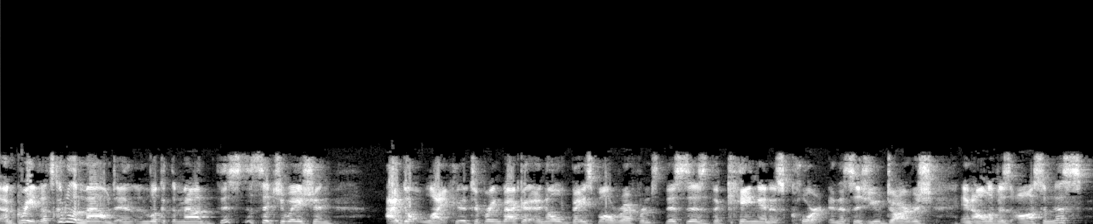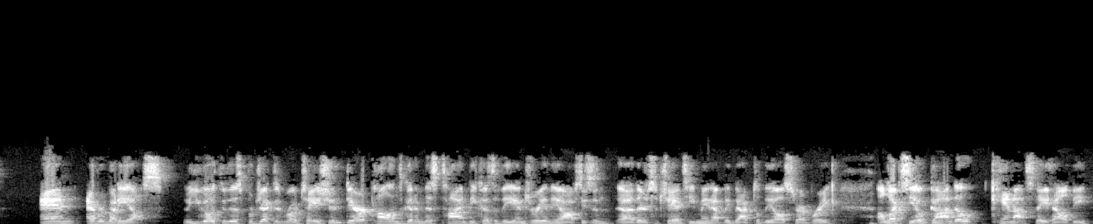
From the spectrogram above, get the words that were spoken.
Agreed. Let's go to the mound and, and look at the mound. This is the situation I don't like. To bring back an old baseball reference, this is the king and his court, and this is you, Darvish and all of his awesomeness, and everybody else. You go through this projected rotation. Derek Collins going to miss time because of the injury in the offseason. Uh, there's a chance he may not be back till the All Star break. Alexi Ogando cannot stay healthy.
